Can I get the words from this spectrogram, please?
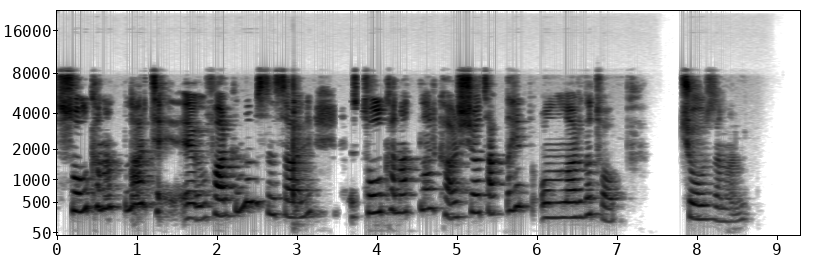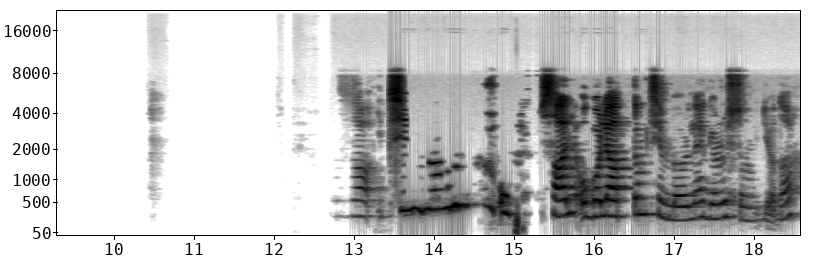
sol kanatlar te- e, farkında mısın Salih? Sol kanatlar karşı atakta hep onlarda top. Çoğu zaman. Za- Timber. Of, Salih o golü attım Timber'le. Görürsün videoda.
